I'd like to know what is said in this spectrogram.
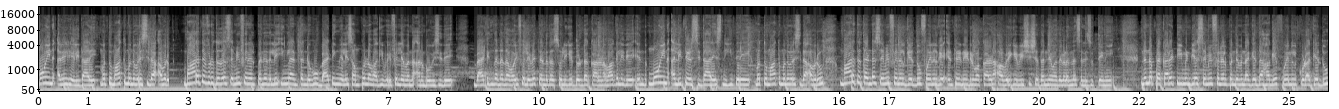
ಮೋಯಿನ್ ಅಲಿ ಹೇಳಿದ್ದಾರೆ. ಮತ್ತು ಮಾತು ಮುಂದುವರಿಸಿದ ಅವರು ಭಾರತ ವಿರುದ್ಧದ ಸೆಮಿಫೈನಲ್ ಪಂದ್ಯದಲ್ಲಿ ಇಂಗ್ಲೆಂಡ್ ತಂಡವು ಬ್ಯಾಟಿಂಗ್ನಲ್ಲಿ ಸಂಪೂರ್ಣವಾಗಿ ವೈಫಲ್ಯವನ್ನು ಅನುಭವಿಸಿದೆ. ಬ್ಯಾಟಿಂಗ್ ತಂಡದ ವೈಫಲ್ಯವೇ ತಂಡದ ಸೋಲಿಗೆ ದೊಡ್ಡ ಕಾರಣವಾಗಲಿದೆ ಎಂದು ಮೋಯಿನ್ ಅಲಿ ತಿಳಿಸಿದ್ದಾರೆ. ಸ್ನೇಹಿತರೆ, ಮತ್ತು ಮಾತು ಮುಂದುವರೆಸಿದ ಅವರು, ಭಾರತ ತಂಡ ಸೆಮಿಫೈನಲ್ ಗೆದ್ದು ಫೈನಲ್ಗೆ ಎಂಟ್ರಿ ನೀಡಿರುವ ಕಾರಣ ಅವರಿಗೆ ವಿಶೇಷ ಧನ್ಯವಾದಗಳನ್ನು ಸಲ್ಲಿಸುತ್ತೇನೆ. ನನ್ನ ಪ್ರಕಾರ ಟೀಂ ಇಂಡಿಯಾ ಸೆಮಿಫೈನಲ್ ಪಂದ್ಯವನ್ನು ಗೆದ್ದ ಹಾಗೆ ಫೈನಲ್ ಕೂಡ ಗೆದ್ದು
